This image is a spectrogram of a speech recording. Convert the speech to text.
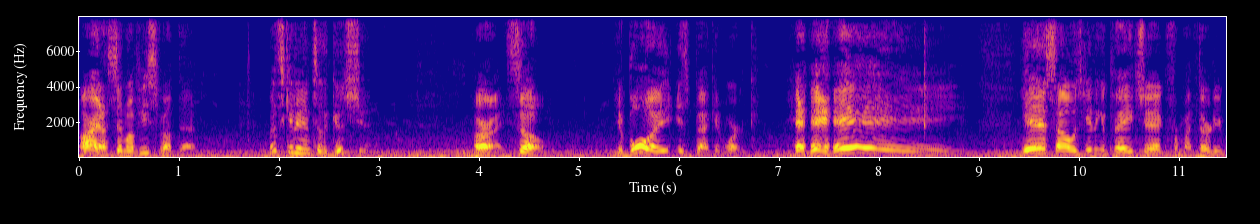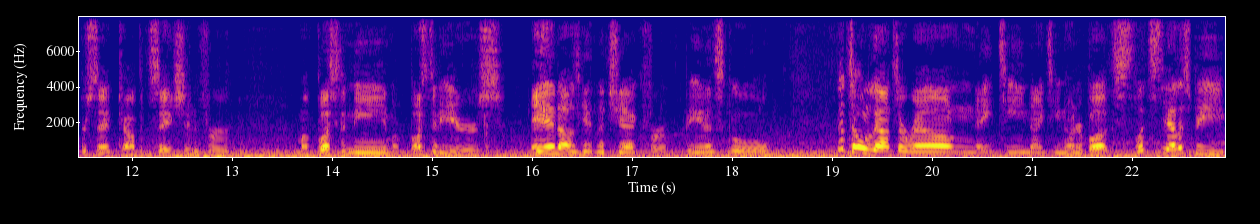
All right, I said my piece about that. Let's get into the good shit. All right, so your boy is back at work. Hey, hey, hey. Yes, I was getting a paycheck for my 30% compensation for my busted knee, my busted ears, and I was getting a check for being in school. That totaled out to around 18, 1900 bucks. Let's yeah, let's be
